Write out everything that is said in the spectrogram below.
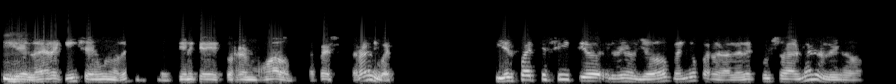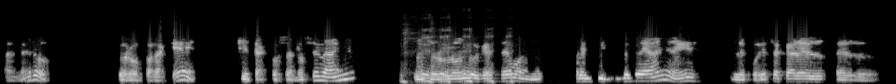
Y el R15 es uno de ellos, tiene que correr mojado muchas veces. Pero anyway. Y él fue a este sitio y le dijo, yo vengo para darle el curso de Almero. Y le dijo, Almero, ¿pero para qué? Si estas cosas no se dañan, nosotros lo único que hacemos en principios de años es, le puedes sacar el, el,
